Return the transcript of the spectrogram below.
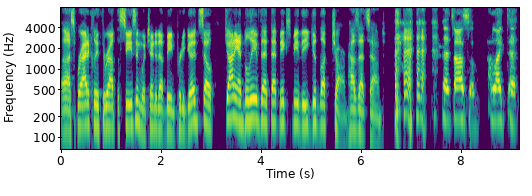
uh, sporadically throughout the season, which ended up being pretty good. So, Johnny, I believe that that makes me the good luck charm. How's that sound? That's awesome. I like that.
